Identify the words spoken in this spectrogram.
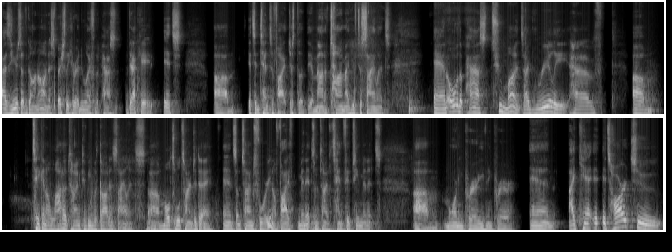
as years have gone on, especially here at New Life for the past decade, it's um, it's intensified. Just the, the amount of time I give to silence, and over the past two months, I've really have um, taken a lot of time to be with God in silence, uh, multiple times a day, and sometimes for you know five minutes, sometimes 10, 15 minutes um, morning prayer, evening prayer. And I can't, it, it's hard to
